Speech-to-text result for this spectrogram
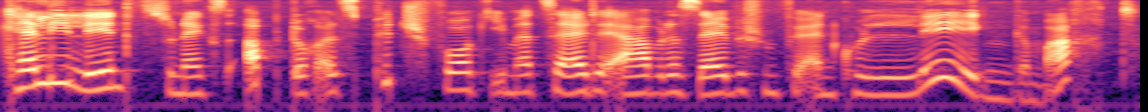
Kelly lehnte zunächst ab, doch als Pitchfork ihm erzählte, er habe dasselbe schon für einen Kollegen gemacht.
